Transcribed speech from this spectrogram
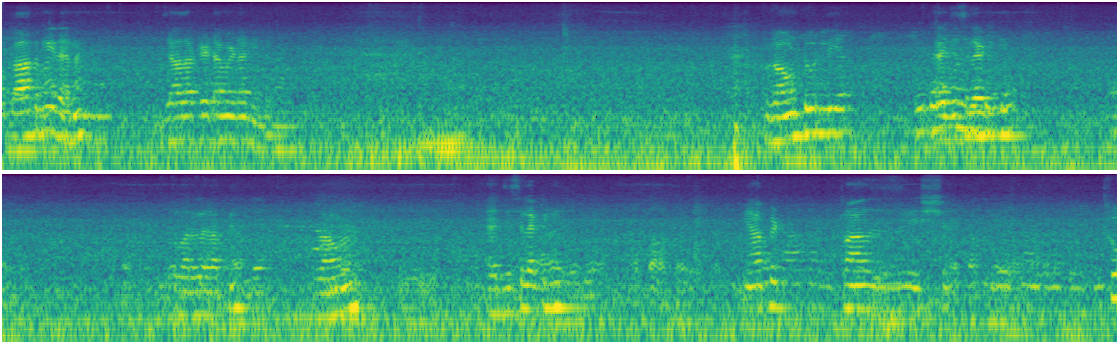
औकात में ही रहना ज़्यादा टेढ़ा मेढ़ा नहीं लगाना राउंड टूल लिया। एज सेलेक्ट किया। दोबारा लगाते हैं। राउंड एज सेलेक्ट किया। यहाँ पे transition through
